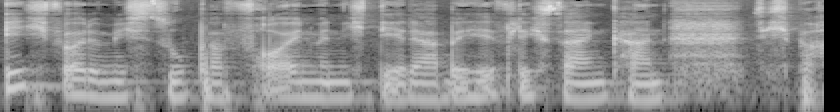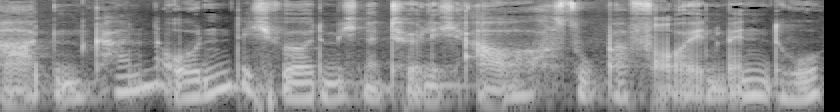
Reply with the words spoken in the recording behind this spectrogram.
ich würde mich super freuen, wenn ich dir da behilflich sein kann, sich beraten kann. Und ich würde mich natürlich auch super freuen, wenn du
